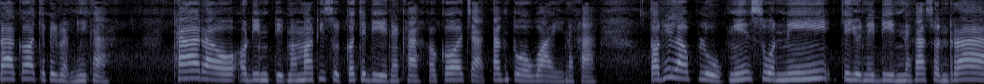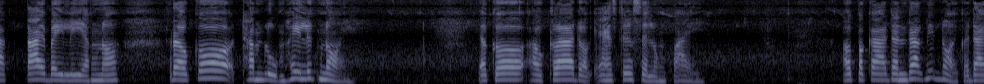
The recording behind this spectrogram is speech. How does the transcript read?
กล้าก็จะเป็นแบบนี้ค่ะ ถ้าเราเอาดินติดมามากที่สุดก็จะดีนะคะเขาก็จะตั้งตัวไวนะคะ ตอนที่เราปลูกนี้ส่วนนี้จะอยู่ในดินนะคะ ส่วนรากใต้ใบเลี้ยงเนาะเราก็ทำหลุมให้ลึกหน่อย แล้วก็เอากล้าดอกแอสเตอร์ใส่ลงไป เอาปากกาดันรากนิดหน่อยก็ได้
